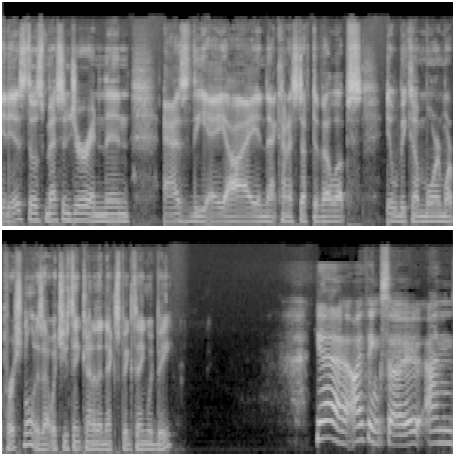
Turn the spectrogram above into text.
it is those messenger and then as the ai and that kind of stuff develops it will become more and more personal. Is that what you think kind of the next big thing would be? Yeah i think so. And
